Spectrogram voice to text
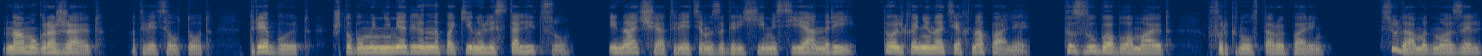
«Нам угрожают», — ответил тот. «Требуют, чтобы мы немедленно покинули столицу. Иначе ответим за грехи месье Анри. Только не на тех напали. Зубы обломают», — фыркнул второй парень. «Сюда, мадемуазель,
